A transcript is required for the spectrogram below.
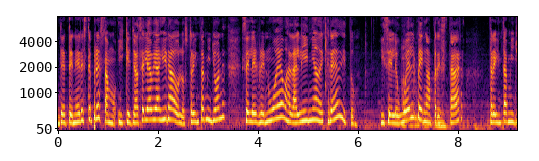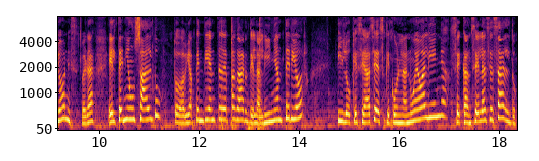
de tener este préstamo y que ya se le había girado los 30 millones, se le renueva la línea de crédito y se le vuelven a prestar 30 millones, ¿verdad? Él tenía un saldo todavía pendiente de pagar de la línea anterior y lo que se hace es que con la nueva línea se cancela ese saldo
